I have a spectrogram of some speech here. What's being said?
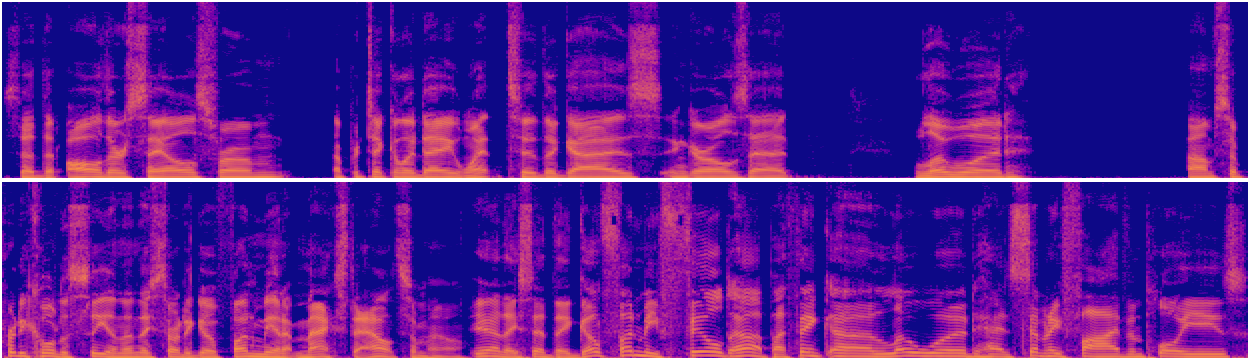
said that all their sales from a particular day went to the guys and girls at Lowood. Um, so pretty cool to see. And then they started GoFundMe and it maxed out somehow. yeah, they said the GoFundMe filled up. I think uh, Lowood had 75 employees.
